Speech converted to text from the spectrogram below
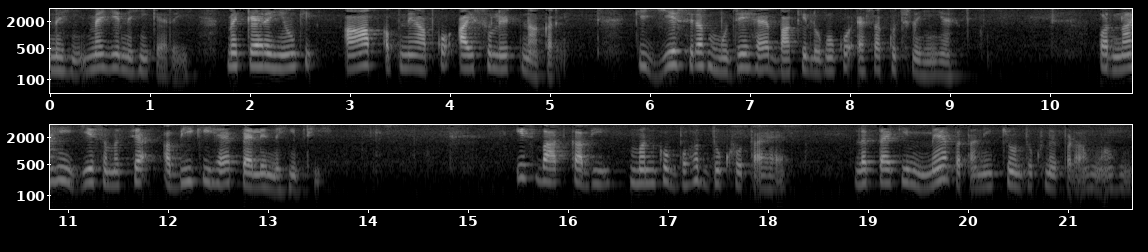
नहीं, मैं ये नहीं कह रही। मैं कह रही हूँ कि आप अपने आप को आइसोलेट ना करें। कि ये सिर्फ़ मुझे है, बाकी लोगों को ऐसा कुछ नहीं है। और ना ही ये समस्या अभी की है, पहले नहीं थी। इस बात का भी मन को बहुत दुख होता है। लगता है कि मैं पता नहीं क्यों दुख में पड़ा हुआ हूँ।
